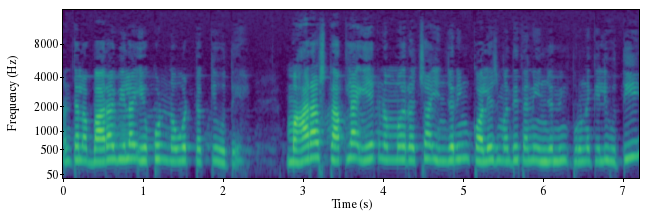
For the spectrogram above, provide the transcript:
आणि त्याला बारावीला एकोणनव्वद टक्के होते. महाराष्ट्रातल्या एक नंबरच्या इंजिनिअरिंग कॉलेजमध्ये त्यांनी इंजिनिअरिंग पूर्ण केली होती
